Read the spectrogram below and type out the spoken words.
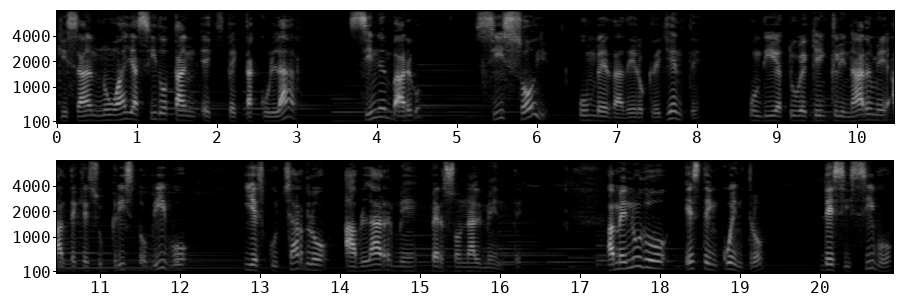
Quizá no haya sido tan espectacular. Sin embargo, sí soy un verdadero creyente. Un día tuve que inclinarme ante Jesucristo vivo y escucharlo hablarme personalmente. A menudo este encuentro decisivo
